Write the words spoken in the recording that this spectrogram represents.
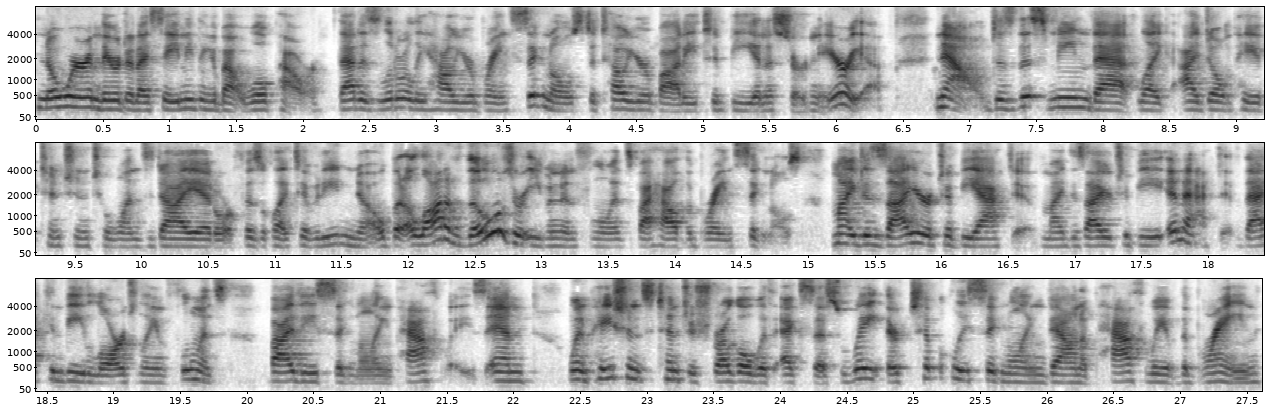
nowhere in there did I say anything about willpower. That is literally how your brain signals to tell your body to be in a certain area. Now, does this mean that like I don't pay attention to one's diet or physical activity? No, but a lot of those are even influenced by how the brain signals. My desire to be active, my desire to be inactive, that can be largely influenced by these signaling pathways. And when patients tend to struggle with excess weight, they're typically signaling down a pathway of the brain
